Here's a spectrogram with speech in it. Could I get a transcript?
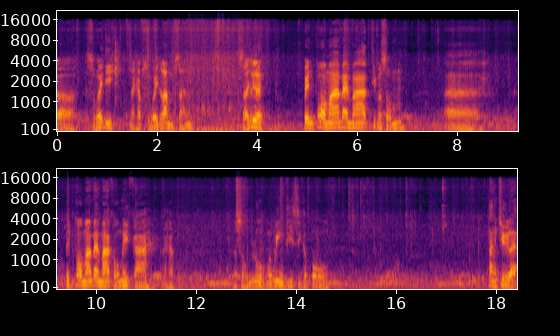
ก็สวยดีนะครับ สวยล่ำสัน สายเลือดเป็นพ่อม้าแม่ม้าที่ผสมเอ่อเป็นพ่อม้าแม่ม้าของอเมริกา นะครับ ผสมลูกมาวิ่งที่สิงคโปร์ ตั้งชื่อแล้ว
